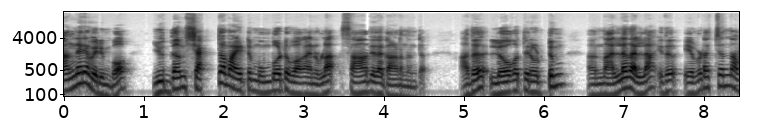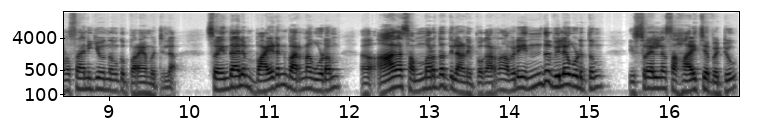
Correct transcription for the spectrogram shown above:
അങ്ങനെ വരുമ്പോൾ യുദ്ധം ശക്തമായിട്ട് മുമ്പോട്ട് പോകാനുള്ള സാധ്യത കാണുന്നുണ്ട്. അത് ലോകത്തിനൊട്ടും നല്ലതല്ല. ഇത് എവിടെ ചെന്ന് അവസാനിക്കുമെന്ന് നമുക്ക് പറയാൻ പറ്റില്ല. സോ എന്തായാലും ബൈഡൻ ഭരണകൂടം ആകെ സമ്മർദ്ദത്തിലാണ് ഇപ്പോൾ. കാരണം അവർ എന്ത് വില കൊടുത്തും ഇസ്രയേലിനെ സഹായിച്ചേ പറ്റൂ.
